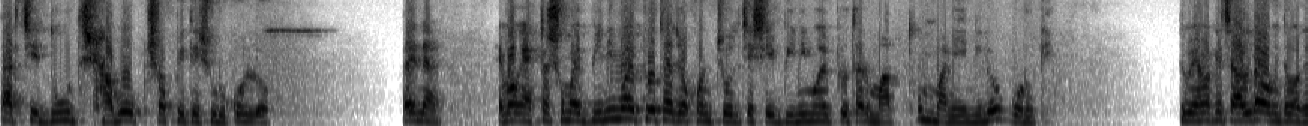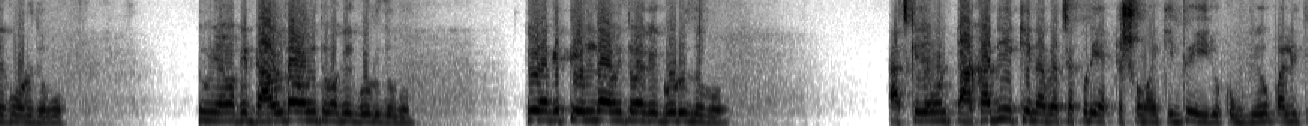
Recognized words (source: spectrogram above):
তার চেয়ে দুধ, শাবক সব পেতে শুরু করল। তাই না? এবং একটা সময় বিনিময় প্রথা যখন চলছে, সেই বিনিময় প্রথার মাধ্যম বানিয়ে নিল গরুকে। তুমি আমাকে চাল দাও, আমি তোমাকে গরু দেবো। তুমি আমাকে ডাল দাও, আমি তোমাকে গরু দেবো। তুমি আমাকে তেল দাও, আমি তোমাকে গরু দেবো। আজকে যেমন টাকা দিয়ে কেনা বেচা করি, একটা সময় কিন্তু এইরকম গৃহপালিত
